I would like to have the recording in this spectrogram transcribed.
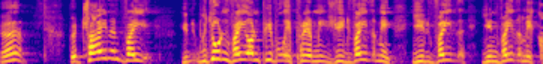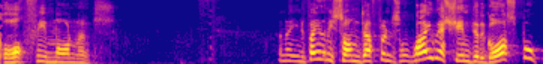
Yeah? But try and invite. We don't invite on people to prayer meetings. You invite them. You invite. You invite them to coffee mornings. And I invite them to something different. So why are we ashamed of the gospel?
